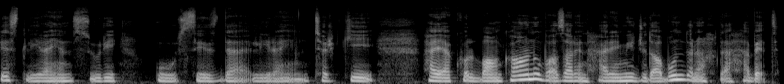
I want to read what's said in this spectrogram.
شست لیره سوری و سیزده لیره ترکی. هیا کل بانکان و بازار حرمی جدابون دو نرخ ده هبت.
